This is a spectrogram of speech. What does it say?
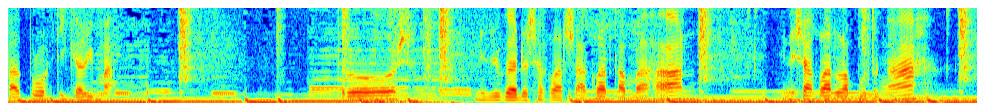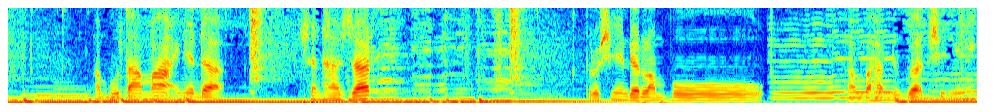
40 35 terus ini juga ada saklar-saklar tambahan. Ini saklar lampu tengah. Lampu utama ini ada Sennheiser. Terus ini ada lampu tambahan juga di sini.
